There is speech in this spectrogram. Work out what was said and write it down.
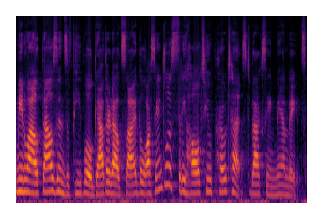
Meanwhile, thousands of people gathered outside the Los Angeles City Hall to protest vaccine mandates.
